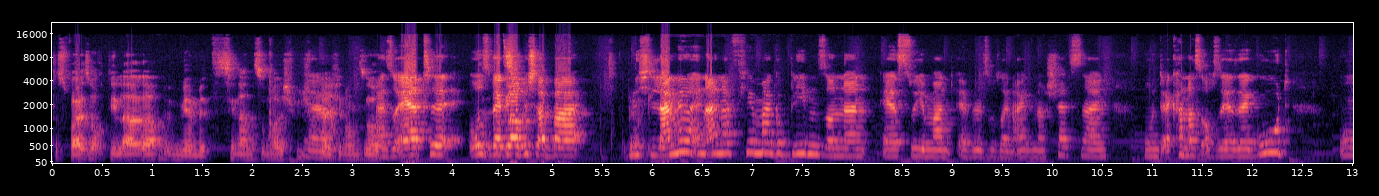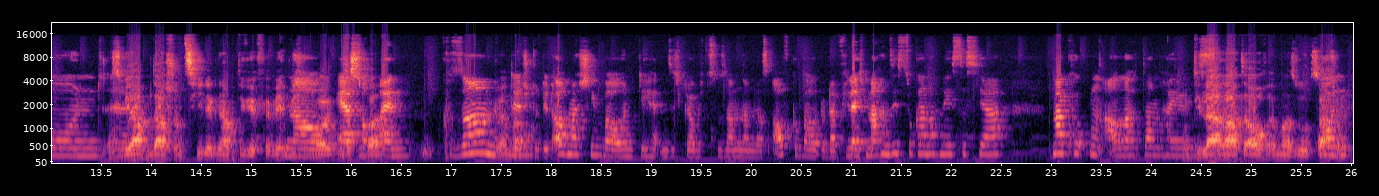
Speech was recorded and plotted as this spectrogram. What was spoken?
Das weiß auch die Lara, wenn wir mit Sinan zum Beispiel Ja. sprechen und so. Also er hatte, Urs wäre glaube ich aber nicht lange in einer Firma geblieben, sondern er ist so jemand, er will so sein eigener Chef sein und er kann das auch sehr, sehr gut. Und Also äh, wir haben da schon Ziele gehabt, die wir verwirklichen genau, wollten. er hat Das noch einen Cousin, Genau. der studiert auch Maschinenbau und die hätten sich, glaube ich, zusammen dann was aufgebaut oder vielleicht machen sie es sogar noch nächstes Jahr. Mal gucken, Allah dann heilen. und die Lara hatte auch immer so Sachen. Und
